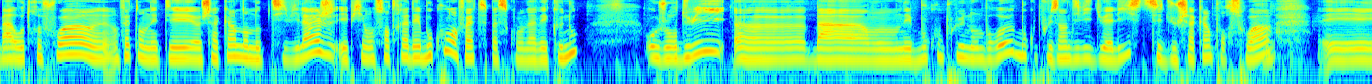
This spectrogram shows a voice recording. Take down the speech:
bah, autrefois, euh, en fait, on était chacun dans nos petits villages et puis on s'entraidait beaucoup, en fait, parce qu'on n'avait que nous. Aujourd'hui, euh, bah, on est beaucoup plus nombreux, beaucoup plus individualistes, c'est du chacun pour soi, mmh. et,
